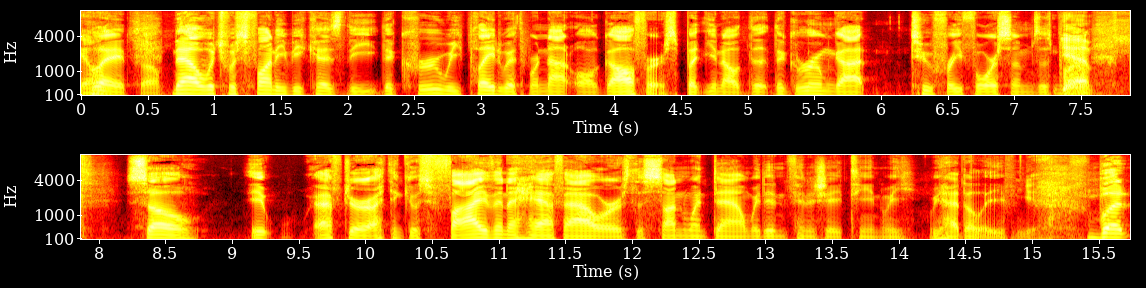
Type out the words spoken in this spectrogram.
We played. So Now, which was funny because the the crew we played with were not all golfers, but you know the the groom got two free foursomes as part. Yeah. of- So it after I think it was five and a half hours, the sun went down. We didn't finish 18. We we had to leave. Yeah. But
